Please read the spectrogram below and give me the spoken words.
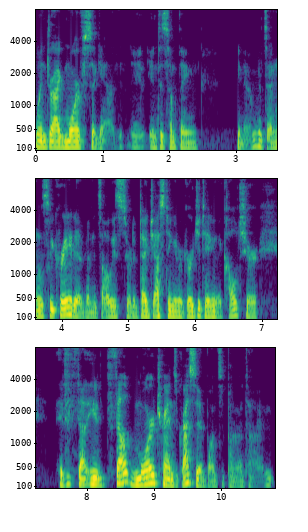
when drag morphs again in, into something. You know, it's endlessly creative and it's always sort of digesting and regurgitating the culture. It felt it felt more transgressive once upon a time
